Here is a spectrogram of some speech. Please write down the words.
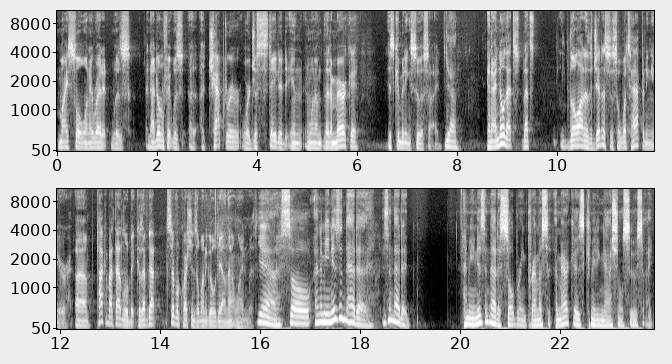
my soul when I read it was, and I don't know if it was a, a chapter or just stated in, in one of them, that America is committing suicide. yeah And I know that's that's a lot of the genesis of what's happening here. Uh, talk about that a little bit because I've got several questions I want to go down that line with. Yeah. So, and I mean, isn't that a, isn't that a, I mean, isn't that a sobering premise? America is committing national suicide.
